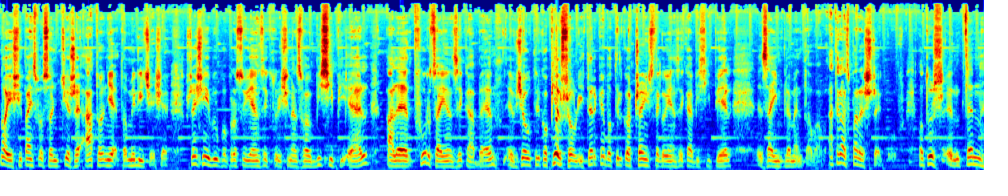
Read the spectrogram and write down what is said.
No, jeśli Państwo sądzicie, że A to nie, to mylicie się. Wcześniej był po prostu język, który się nazywał BCPL, ale twórca języka B wziął tylko pierwszą literkę, bo tylko część tego języka BCPL zaimplementował. A teraz parę szczegółów. Otóż ten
